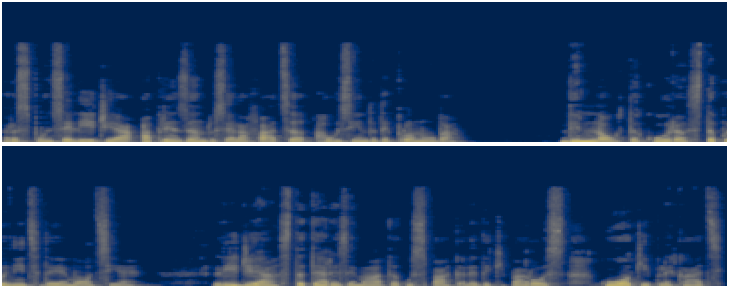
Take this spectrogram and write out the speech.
răspunse Ligia, aprinzându-se la față, auzind de pronuba. Din nou tăcură, stăpâniți de emoție. Ligia stătea rezemată cu spatele de chiparos, cu ochii plecați,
